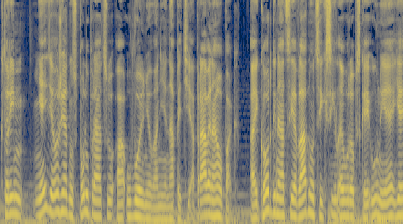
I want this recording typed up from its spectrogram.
ktorým nejde o žiadnu spoluprácu a uvoľňovanie napätia. Práve naopak. Aj koordinácia vládnúcich síl Európskej únie je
